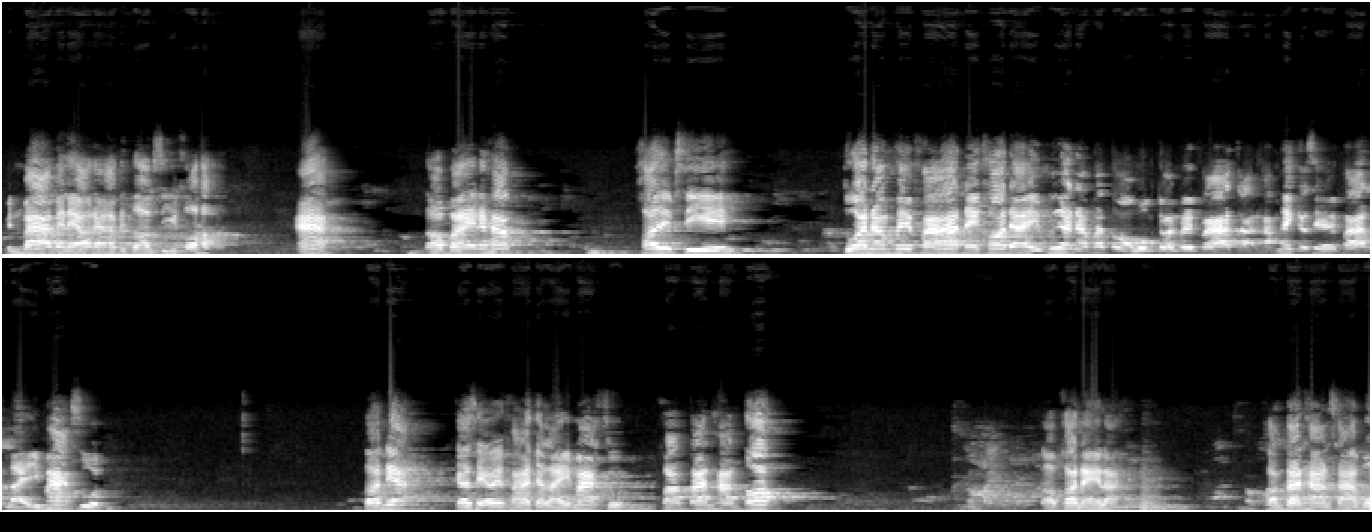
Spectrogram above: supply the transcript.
เป็นบ้าไปแล้วนะครับ ไปตอบสี่ข้ออะต่อไปนะครับ ข้อสิบสี่ตัวนำไฟฟ้าในข้อใดเมื่อนำมาต่อวงจรไฟฟ้าจะทำให้กระแสไฟฟ้าไหลมากสุด ตอนเนี้ยกระแสไฟฟ้าจะไหลมากสุด ความต้านทานต้องตอบข้อไหนล่ะ ความต้านทานสามโอ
